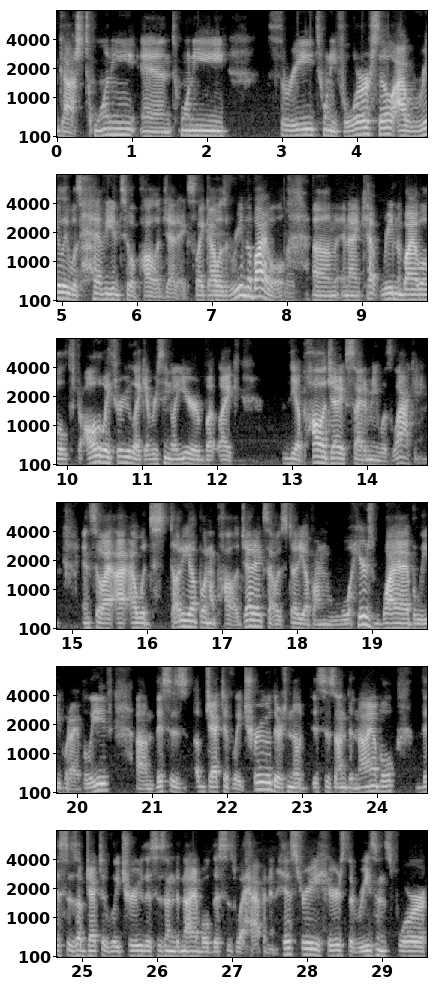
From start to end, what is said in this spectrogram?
gosh, 20 and 23, 24 or so, I really was heavy into apologetics. Like, I was reading the Bible, um, and I kept reading the Bible all the way through, like every single year, but like, the apologetic side of me was lacking. And so I, I, would study up on apologetics. I would study up on well, here's why I believe what I believe. Um, this is objectively true. There's no, this is undeniable. This is objectively true. This is undeniable. This is what happened in history. Here's the reasons for,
